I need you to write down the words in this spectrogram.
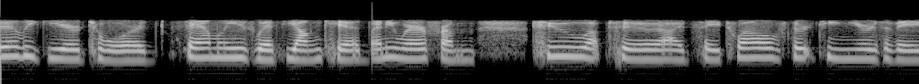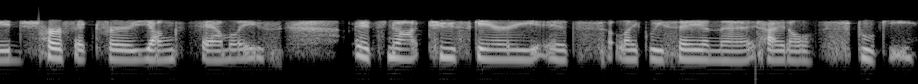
really geared towards families with young kids, anywhere from two up to, I'd say, 12, 13 years of age, perfect for young families it's not too scary. It's like we say in the title, spooky.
